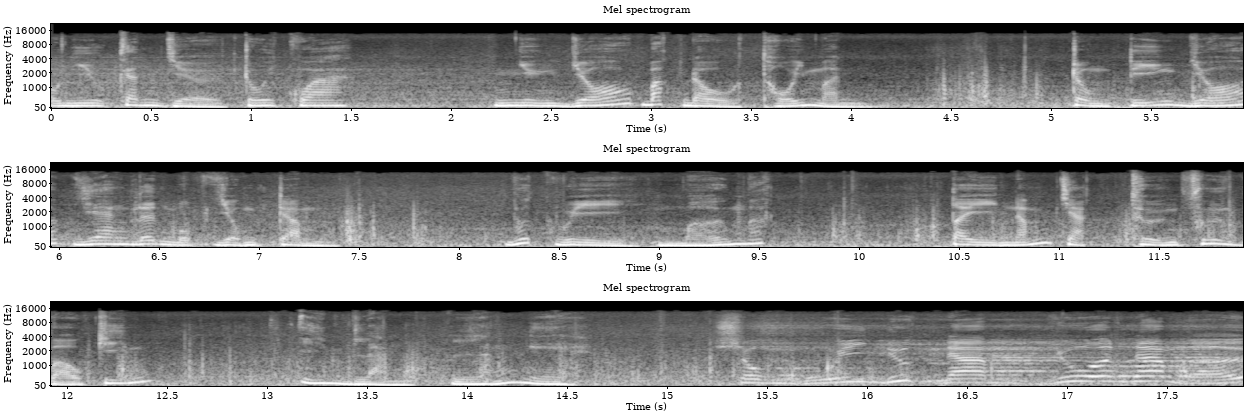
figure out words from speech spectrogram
bao nhiêu canh giờ trôi qua Nhưng gió bắt đầu thổi mạnh. Trong tiếng gió vang lên một giọng trầm Vết quỳ mở mắt Tay nắm chặt thượng phương bảo kiếm Im lặng lắng nghe. Sông núi nước nam vua nam ở.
